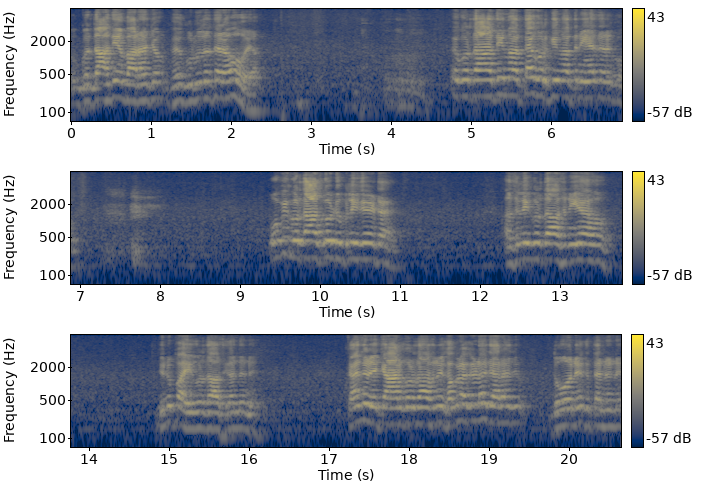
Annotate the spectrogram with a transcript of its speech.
ਗੁਰਦਾਸ ਦੀਆਂ 12 ਚੋਂ, ਫਿਰ ਗੁਰੂ ਦਾ ਤੇਰਾ ਉਹ ਹੋਇਆ। ਇਹ ਗੁਰਦਾਸ ਦੀ ਮਤ ਹੈ ਗੁਰ ਕੀ ਮਤ ਨਹੀਂ ਹੈ ਤੇਰੇ ਕੋਲ। ਉਹ ਵੀ ਗੁਰਦਾਸ ਕੋ ਡੁਪਲੀਕੇਟ ਹੈ। ਅਸਲੀ ਗੁਰਦਾਸ ਨਹੀਂ ਹੈ ਉਹ, ਜਿਹਨੂੰ ਭਾਈ ਗੁਰਦਾਸ ਕਹਿੰਦੇ ਨੇ। ਕਹਿੰਦੇ ਨੇ, ਚਾਰ ਗੁਰਦਾਸ ਨੇ, ਖਬਰਾਂ ਕਿਹੜਾ ਚਾਰਾਂ ਚੋਂ ਦੋ ਨੇ ਕਿ ਤਿੰਨ ਨੇ।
